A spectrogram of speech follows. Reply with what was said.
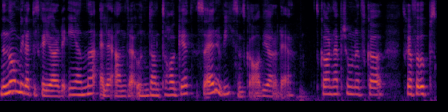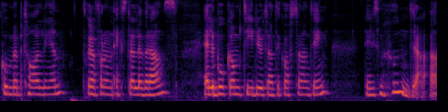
När någon vill att vi ska göra det ena eller andra undantaget så är det vi som ska avgöra det. Ska den här personen ska, ska få uppskov med betalningen? Ska den få någon extra leverans? Eller boka om tider utan att det kostar någonting? Det är liksom hundra eh,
